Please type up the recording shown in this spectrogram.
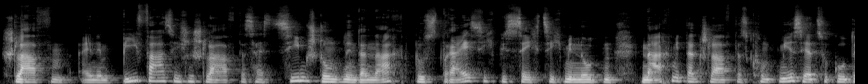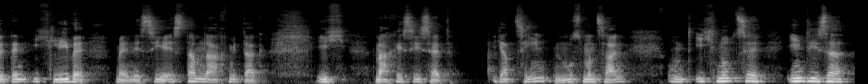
schlafen einen biphasischen Schlaf, das heißt 7 Stunden in der Nacht plus 30 bis 60 Minuten Nachmittagsschlaf. Das kommt mir sehr zugute, denn ich liebe meine Siesta am Nachmittag. Ich mache sie seit Jahrzehnten, muss man sagen. Und ich nutze in dieser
